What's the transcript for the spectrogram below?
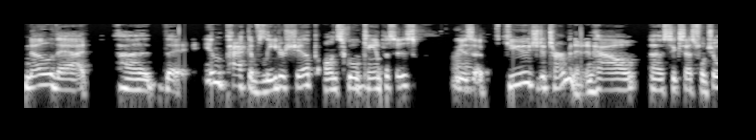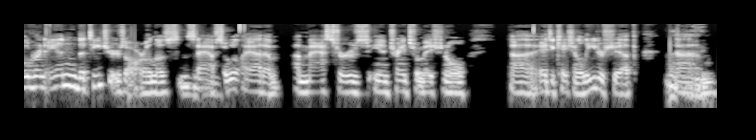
know that uh, the impact of leadership on school campuses is a huge determinant in how uh, successful children and the teachers are on those Mhm. staff. So we'll add a, a master's in transformational uh, education leadership um,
